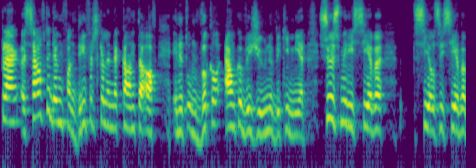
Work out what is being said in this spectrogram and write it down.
plek, 'n selfde ding van drie verskillende kante af en dit ontwikkel elke visioen 'n bietjie meer, soos met die sewe seels, die sewe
